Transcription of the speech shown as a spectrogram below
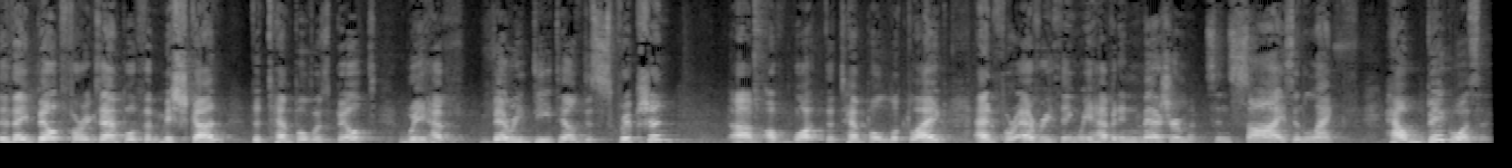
they built, for example, the Mishkan, the temple was built. We have very detailed description um, of what the temple looked like, and for everything we have it in measurements, in size, in length. How big was it?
